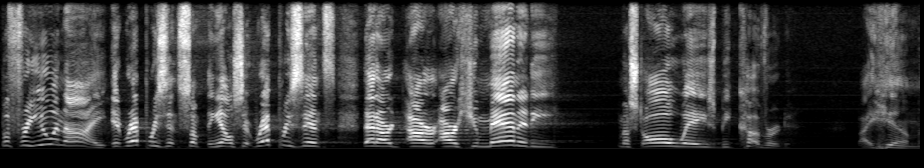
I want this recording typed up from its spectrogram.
But for you and I, it represents something else. It represents that our, our, our humanity must always be covered by Him.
